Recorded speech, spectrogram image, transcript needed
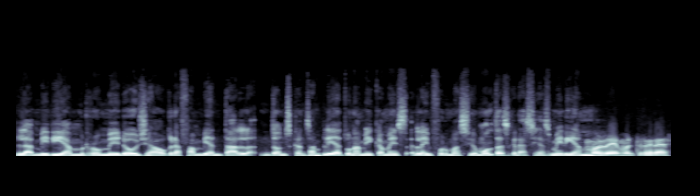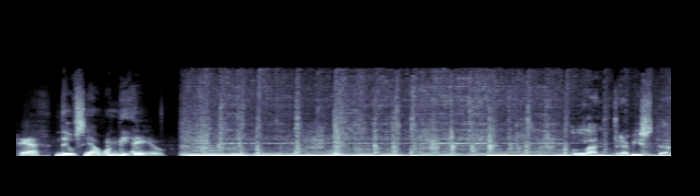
la Míriam Romero, geògrafa ambiental, doncs que ens ha ampliat una mica més la informació. Moltes gràcies, Míriam. Molt bé, moltes gràcies. Adéu-siau, bon dia. Adéu. L'entrevista.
